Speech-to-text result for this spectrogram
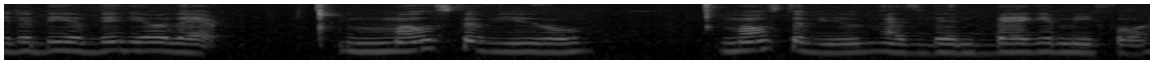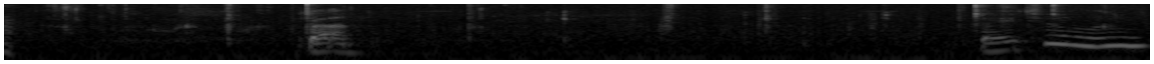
It'll be a video that most of you most of you has been begging me for. So, stay tuned.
